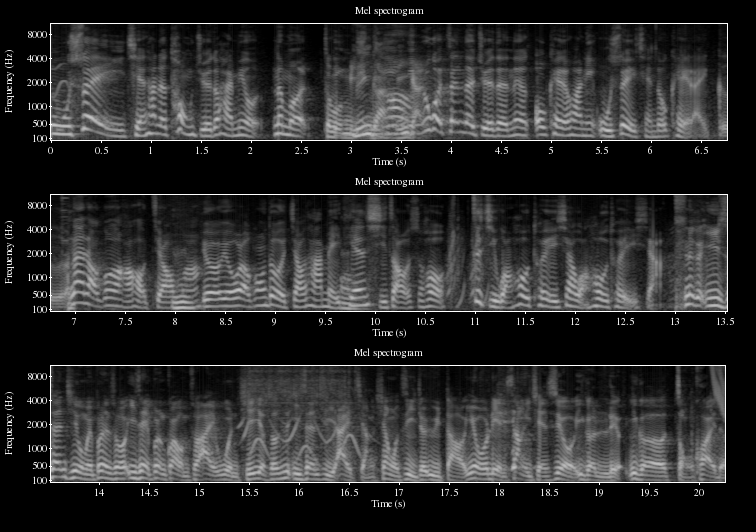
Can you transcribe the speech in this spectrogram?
五岁以前，他的痛觉都还没有那么这么敏感。敏感。如果真的觉得那个 OK 的话，你五岁以前都可以来割。那你老公有好好教吗？有有，我老公都有教他，每天洗澡的时候自己往后推一下，往后推一下。那个医生其实我们也不能说，医生也不能怪我们说爱问。其实有时候是医生自己爱讲。像我自己就遇到，因为我脸上以前是有一个瘤 一个肿块的，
